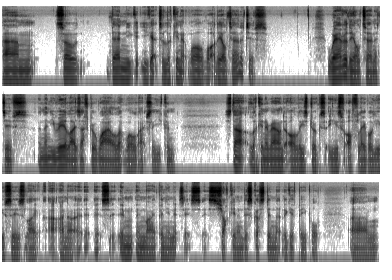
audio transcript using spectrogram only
Um, so then you get you get to looking at well, what are the alternatives? Where are the alternatives? And then you realise after a while that well, actually, you can start looking around at all these drugs that are used for off-label uses. Like I know it's in in my opinion, it's it's it's shocking and disgusting that they give people um,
